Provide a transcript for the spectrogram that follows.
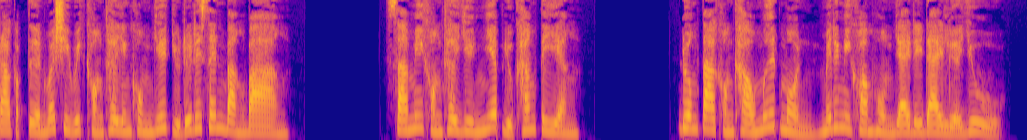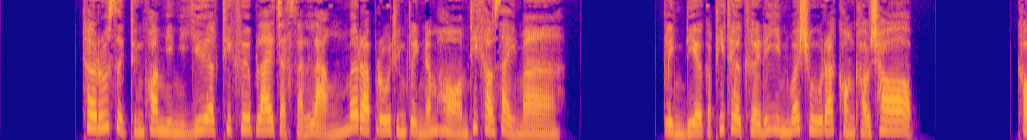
ราวกับเตือนว่าชีวิตของเธอยังคงยืดอยู่ด้วยด้วยเส้นบางๆ สามีของเธอยืนเงียบอยู่ข้างเตียง ดวงตาของเขามืดมนไม่ได้มีความห่วงใยใด ๆ เหลืออยู่ เธอรู้สึกถึงความเย็นเยือกที่คลืบไล่จากสันหลังเมื่อรับรู้ถึงกลิ่นน้ำหอมที่เขาใส่มา กลิ่นเดียวกับที่เธอเคยได้ยินว่าชูรักของเขาชอบ เขา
